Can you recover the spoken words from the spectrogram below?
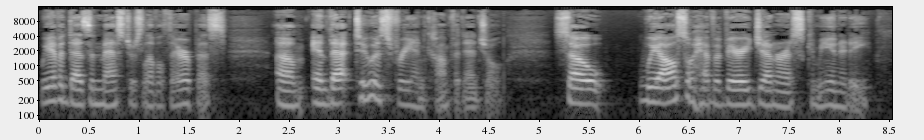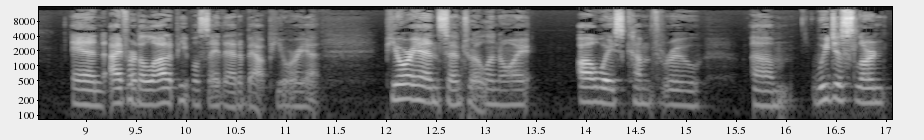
we have a dozen master's level therapists, um, and that too is free and confidential. So, we also have a very generous community and I've heard a lot of people say that about Peoria. Peoria and Central Illinois always come through. Um, we just learned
